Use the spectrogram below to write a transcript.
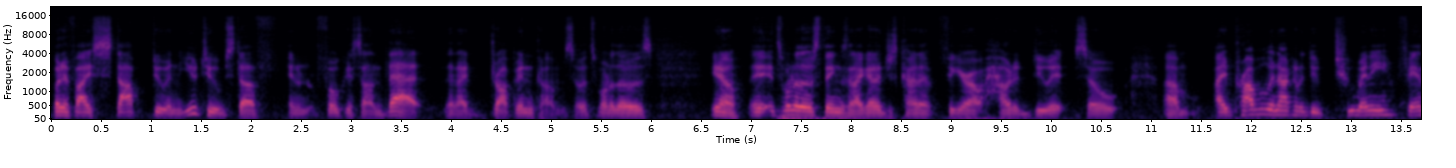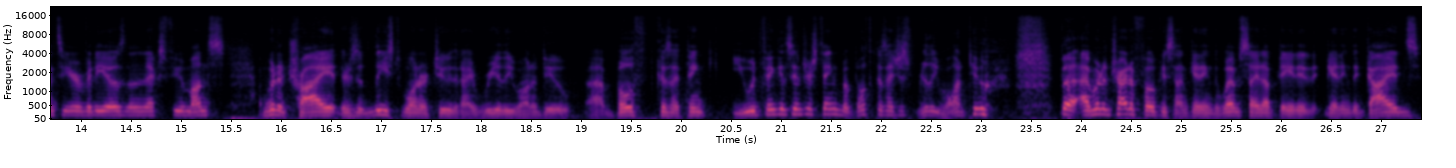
But if I stop doing YouTube stuff and focus on that, then I drop income. So it's one of those you know, it's one of those things that I got to just kind of figure out how to do it. So um, I'm probably not going to do too many fancier videos in the next few months. I'm going to try. There's at least one or two that I really want to do, uh, both because I think you would think it's interesting, but both because I just really want to. but I'm going to try to focus on getting the website updated, getting the guides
